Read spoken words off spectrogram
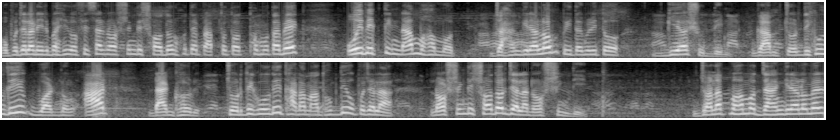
উপজেলা নির্বাহী অফিসার নরসিংদী সদর হতে প্রাপ্ত তথ্য মোতাবেক ওই ব্যক্তির নাম মোহাম্মদ জাহাঙ্গীর আলম পিতামৃত গিয়াসউদ্দিন। গ্রাম চর্দিকুলদি ওয়ার্ড নং আট, ডাকঘর চর্দিকুলদি থানা মাধবদী, উপজেলা নরসিংদী সদর, জেলা নরসিংদী। জনাব মোহাম্মদ জাহাঙ্গীর আলমের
